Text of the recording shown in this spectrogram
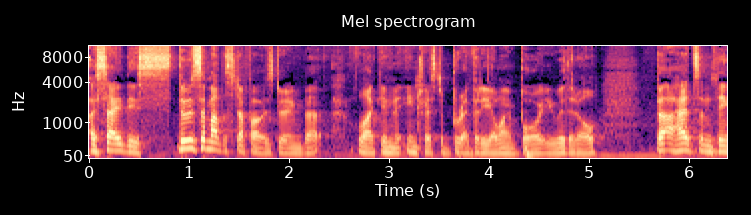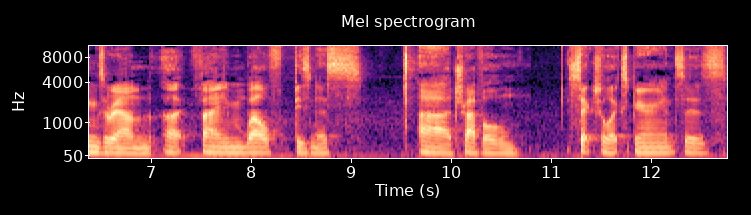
I say this, there was some other stuff I was doing, but like in the interest of brevity, I won't bore you with it all. But I had some things around uh, fame, wealth, business, uh, travel, sexual experiences.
